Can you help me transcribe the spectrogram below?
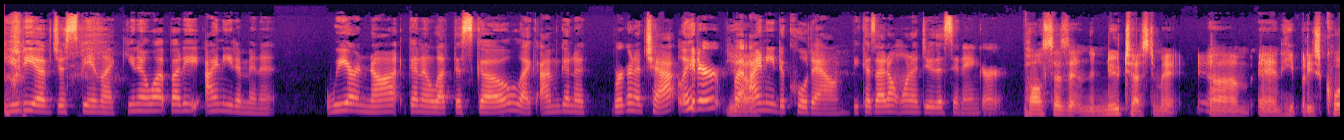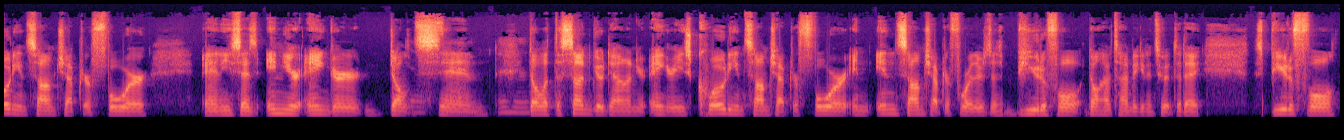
beauty of just being like, "You know what, buddy? I need a minute. We are not going to let this go. Like I'm going to we're going to chat later, Yeah. but I need to cool down because I don't want to do this in anger." Paul says it in the New Testament, um, and he but he's quoting Psalm chapter four, and he says, "In your anger, don't, sin. sin." Don't let the sun go down on your anger." He's quoting Psalm chapter four, and in Psalm chapter four, there's this beautiful. Don't have time to get into it today. This beautiful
